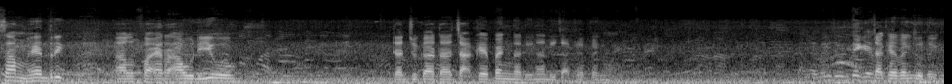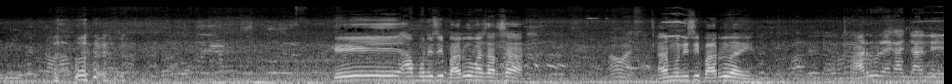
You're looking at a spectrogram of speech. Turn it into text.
Sam Hendrik Alfa R Audio dan juga ada Cak Gepeng tadi nanti Cak Gepeng Cak Gepeng syuting Oke, amunisi baru Mas Arsa. Oh, Mas. Amunisi baru ae. Baru rek kancane.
